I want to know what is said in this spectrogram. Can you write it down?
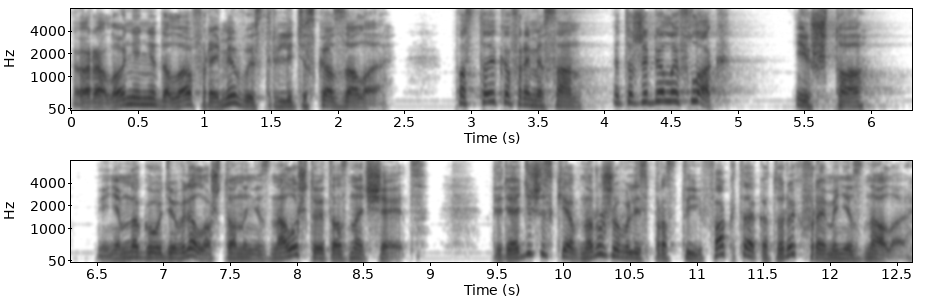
Ролони не дала Фрейми выстрелить и сказала. «Постой-ка, Фрейми-сан, это же белый флаг!» «И что?» И немного удивляла, что она не знала, что это означает. Периодически обнаруживались простые факты, о которых Фрейми не знала.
